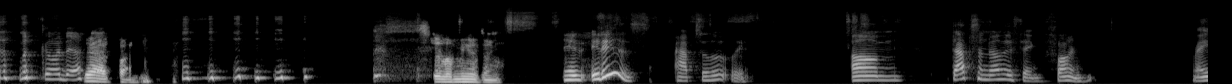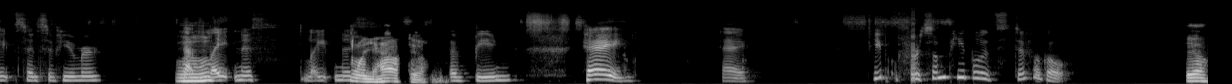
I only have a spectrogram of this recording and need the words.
I'm not going down. Yeah, it's fun. Still amusing. It, it is absolutely. Um, that's another thing. Fun right? Sense of humor, mm-hmm. that lightness, lightness. Well, you have to of being. Hey, hey. People for some people it's difficult. Yeah.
